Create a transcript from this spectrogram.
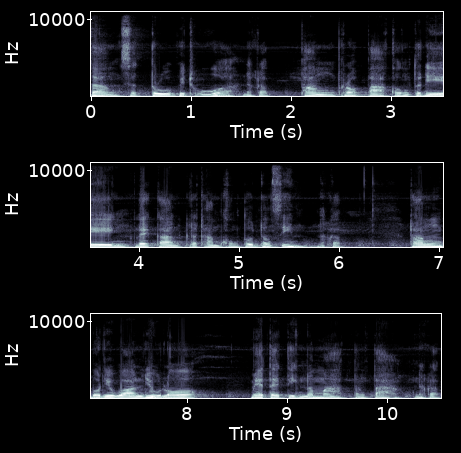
สร้างศัตรูไปทั่วนะครับ พังเพราะปากของตนเองและการกระทำของตนทั้งสิ้นนะครับ ทั้งบริวารลิ้วล้อแม้แต่ติ่งน้ำหมากต่างๆนะครับ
